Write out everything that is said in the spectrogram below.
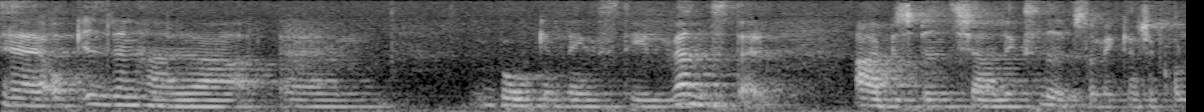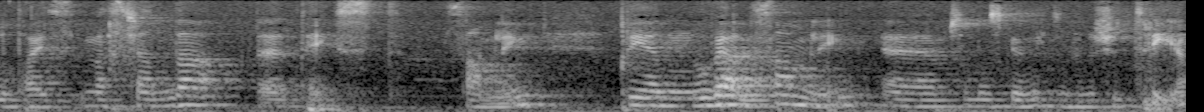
Ehm, och i den här ehm, boken längst till vänster, Arbetsbyns kärleksliv, som är kanske Kollentajs mest kända eh, textsamling, det är en novellsamling som hon skrev 1923.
